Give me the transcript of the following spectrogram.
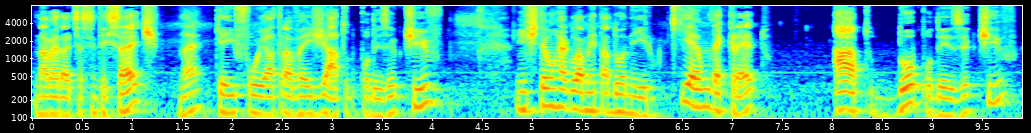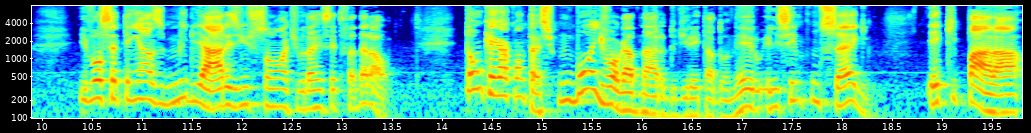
na verdade, 67, né, que aí foi através de ato do Poder Executivo. A gente tem um regulamento aduaneiro, que é um decreto, ato do Poder Executivo. E você tem as milhares de instrução normativa da Receita Federal. Então, o que, que acontece? Um bom advogado na área do direito aduaneiro, ele sempre consegue equiparar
